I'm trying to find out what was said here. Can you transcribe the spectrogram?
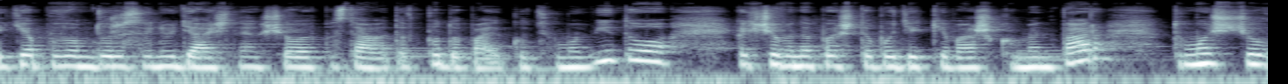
я буду вам дуже сильно вдячна, якщо ви поставите вподобайку цьому відео, якщо ви напишете будь-який ваш коментар, тому що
